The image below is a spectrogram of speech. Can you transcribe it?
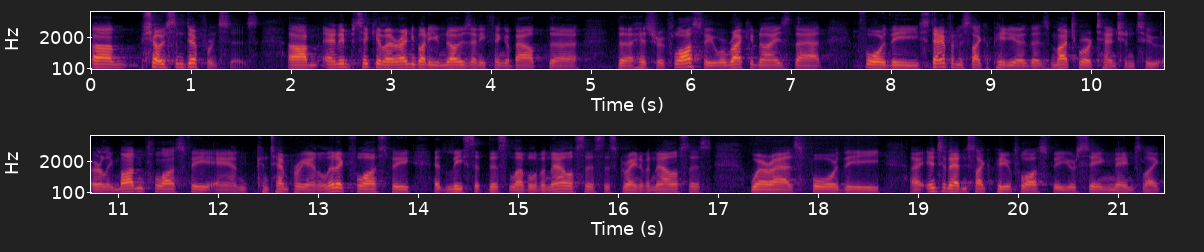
um, show some differences. Um, and in particular, anybody who knows anything about the, the history of philosophy will recognize that for the Stanford Encyclopedia, there's much more attention to early modern philosophy and contemporary analytic philosophy, at least at this level of analysis, this grain of analysis. Whereas for the uh, Internet Encyclopedia of Philosophy, you're seeing names like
